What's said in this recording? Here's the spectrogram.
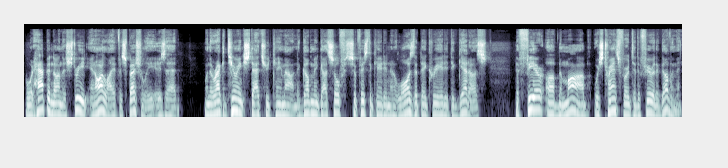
But what happened on the street in our life, especially, is that When the racketeering statute came out and the government got so sophisticated in the laws that they created to get us, the fear of the mob was transferred to the fear of the government.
